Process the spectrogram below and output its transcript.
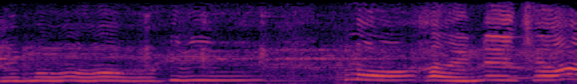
निर्मोही मोहन जा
